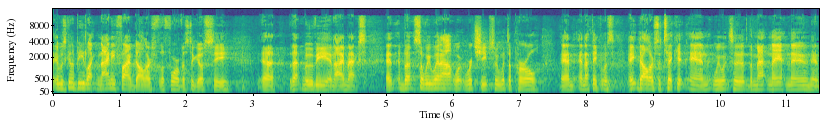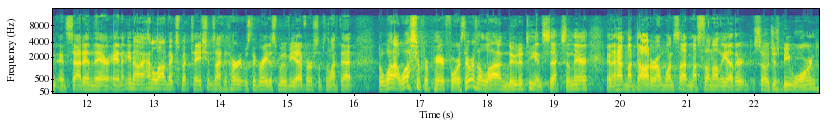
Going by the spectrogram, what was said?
It was going to be like $95 for the four of us to go see uh, that movie in IMAX. And, but so we went out. We're, we're, cheap, so we went to Pearl, and, and I think it was eight dollars a ticket. And we went to the matinee at noon and, and sat in there. And you know, I had a lot of expectations. I had heard it was the greatest movie ever, something like that. But what I wasn't prepared for is there was a lot of nudity and sex in there. And I had my daughter on one side and my son on the other. So just be warned.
